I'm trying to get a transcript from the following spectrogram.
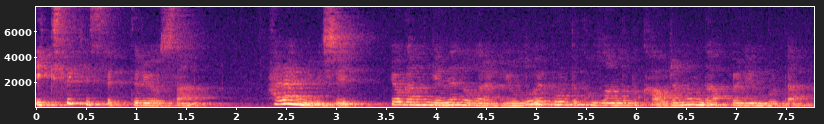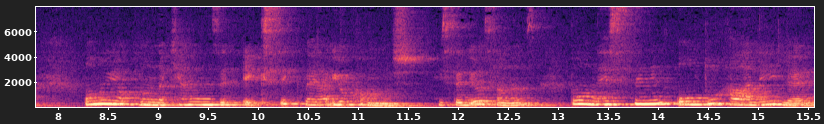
eksik hissettiriyorsa herhangi bir şey yoganın genel olarak yolu ve burada kullandığı bu kavramın da önemi burada onun yokluğunda kendinizi eksik veya yok olmuş hissediyorsanız bu nesnenin olduğu haliyle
